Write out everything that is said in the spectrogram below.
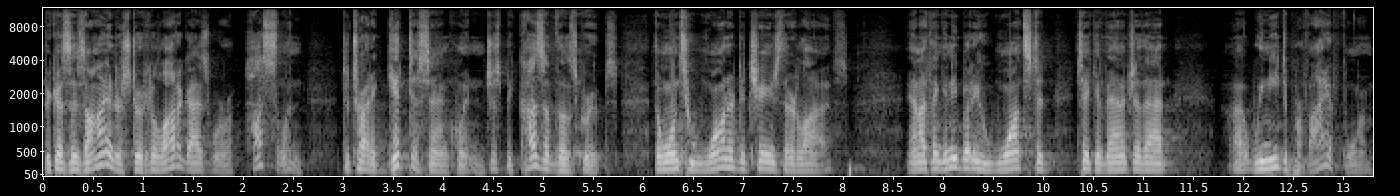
Because as I understood it, a lot of guys were hustling to try to get to San Quentin just because of those groups, the ones who wanted to change their lives. And I think anybody who wants to take advantage of that, uh, we need to provide it for them.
